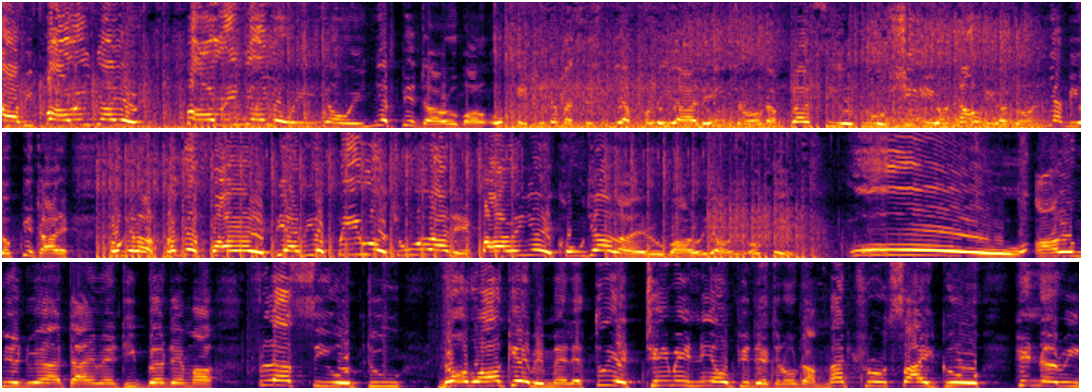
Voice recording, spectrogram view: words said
လာပြီ power ranger ရောက်ရင် power ranger ရောက်ရင်ရောက်ရင်ညက်ပစ်တာတော့ပါ okay ဒီနံပါတ်60က player လေးကျွန်တော်တို့ plus CO2 ကိုရှေ့ရောနောက်ရောကျွန်တော်ညက်ပြီးတော့ပစ်ထားတယ်ဟုတ်ကဲ့ပါ bucket fire တွေပြန်ပြီးတော့ပေးဖို့ကြိုးစားတယ် power ranger တွေခုံကြလာတယ်လို့ပါတော့ရောက်ရင် okay အိုးအားလုံးမြင်တွေ့ရအတိုင်းပဲဒီဘက်ထဲမှာ flat CO2 တော့သွားခဲ့ပေမဲ့လည်းသူ့ရဲ့ team mate နှစ်ယောက်ဖြစ်တဲ့ကျွန်တော်တို့က Metro Psycho Henry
